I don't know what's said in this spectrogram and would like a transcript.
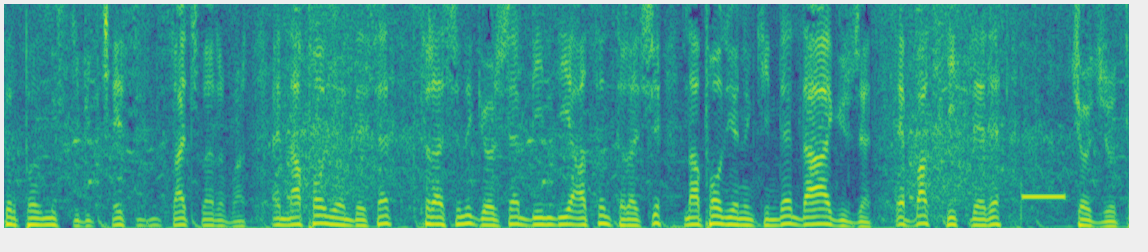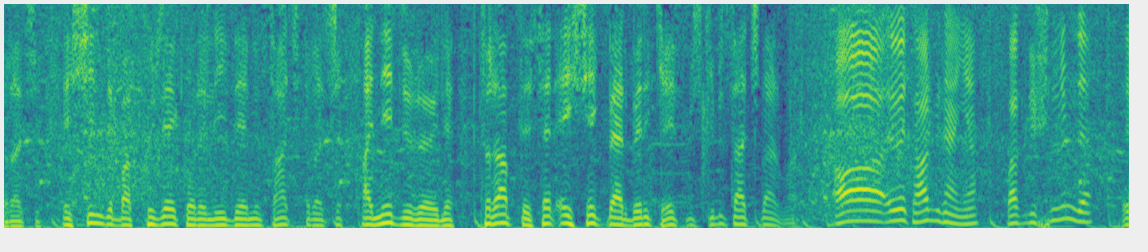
kırpılmış gibi kesilmiş saçları var. E Napolyon desen tıraşını görsen bindiği atın tıraşı Napolyon'unkinden daha güzel. E bak Hitler'e çocuğu tıraşı. E şimdi bak Kuzey Kore liderinin saç tıraşı. Ay nedir öyle? Trump desen eşek berberi kesmiş gibi saçlar var. Aa evet harbiden ya. Bak düşündüm de Ee,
